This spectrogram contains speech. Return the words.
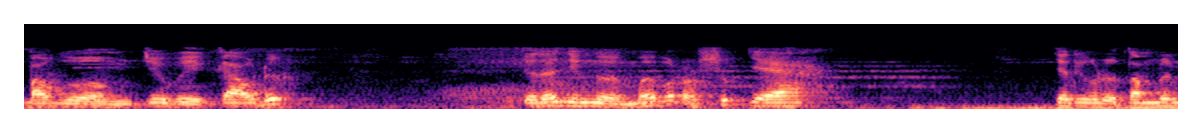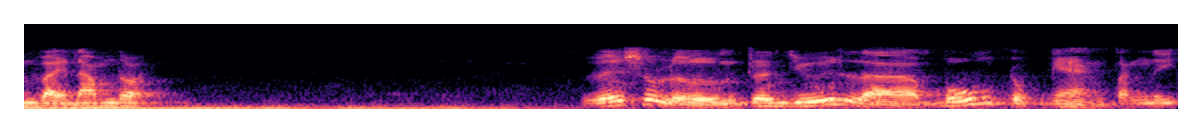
bao gồm chư vị cao đức cho đến những người mới bắt đầu xuất gia trên con đường tâm linh vài năm thôi với số lượng trên dưới là bốn chục ngàn tăng ni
